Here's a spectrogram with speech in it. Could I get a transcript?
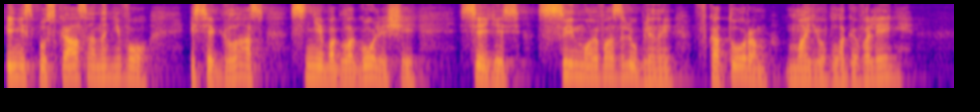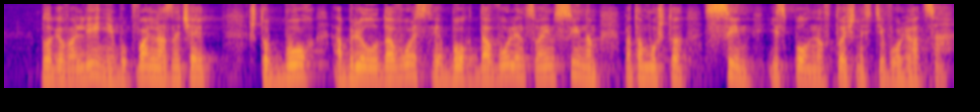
и не спускался на него. И се глаз с неба глаголящий, «Се есть Сын мой возлюбленный, в котором мое благоволение». Благоволение буквально означает, что Бог обрел удовольствие, Бог доволен своим Сыном, потому что Сын исполнил в точности волю Отца.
